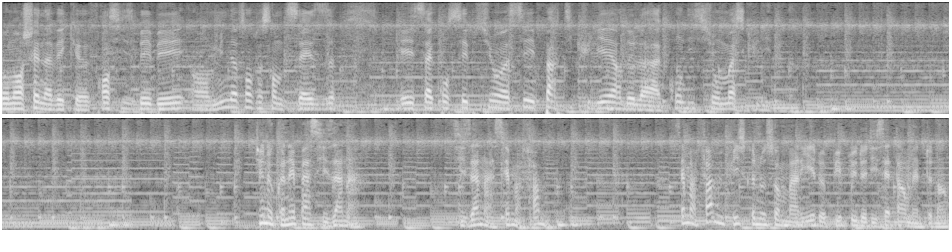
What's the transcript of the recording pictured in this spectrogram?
Et on enchaîne avec euh, Francis Bébé en 1976 et sa conception assez particulière de la condition masculine. Tu ne connais pas Susanna? Susanna, c'est ma femme. C'est ma femme puisque nous sommes mariés depuis plus de 17 ans maintenant.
